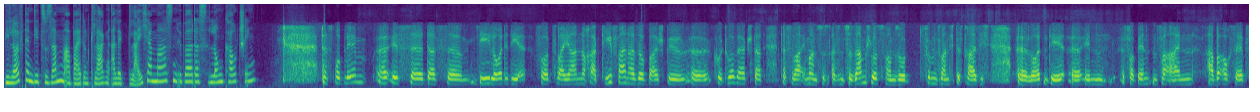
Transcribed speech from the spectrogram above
Wie läuft denn die Zusammenarbeit und klagen alle gleichermaßen über das Long Couching? Das Problem äh, ist, äh, dass äh, die Leute, die vor zwei Jahren noch aktiv waren, also Beispiel äh, Kulturwerkstatt, das war immer ein, also ein Zusammenschluss von so 25 bis 30 äh, Leuten, die äh, in Verbänden, Vereinen, aber auch selbst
